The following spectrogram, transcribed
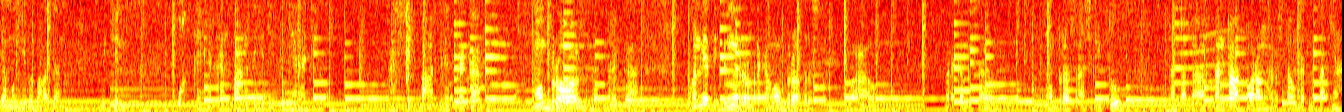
yang menghibur banget dan bikin wah kayaknya keren banget ya jadi penyiar radio. Asik banget melihat mereka ngobrol melihat mereka bukan lihat sih denger mereka ngobrol terus wow mereka bisa ngobrol seasik itu tanpa tanpa orang harus tahu ngeliat mukanya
